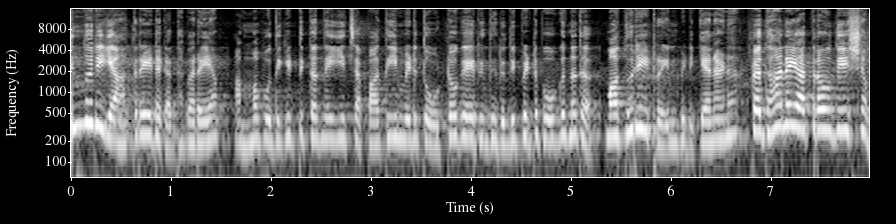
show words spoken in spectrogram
ഇന്നൊരു യാത്രയുടെ കഥ പറയാം. അമ്മ പൊതികിട്ടി തന്ന ഈ ചപ്പാത്തിയും എടുത്ത് ഓട്ടോ കയറി ധൃതിപ്പെട്ടു പോകുന്നത് മധുരൈ ട്രെയിൻ പിടിക്കാനാണ്. പ്രധാന യാത്രാ ഉദ്ദേശം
